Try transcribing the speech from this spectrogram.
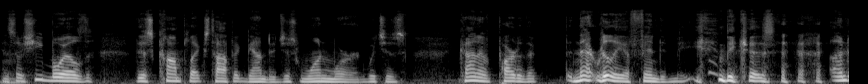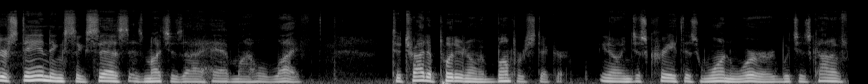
And so she boils this complex topic down to just one word, which is kind of part of the and that really offended me because understanding success as much as I have my whole life, to try to put it on a bumper sticker, you know, and just create this one word, which is kind of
